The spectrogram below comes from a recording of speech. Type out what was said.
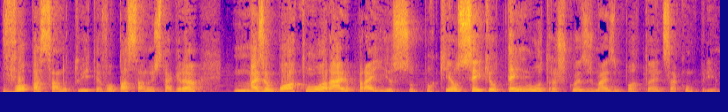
vou passar no Twitter, vou passar no Instagram, mas eu boto um horário para isso porque eu sei que eu tenho outras coisas mais importantes a cumprir.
